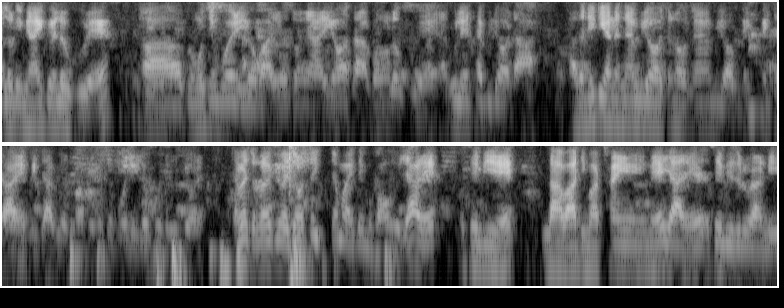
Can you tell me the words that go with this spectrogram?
အလုပ်တွေအများကြီးတွဲလုပ်ကူတယ် အာ promotion ပွဲတွေရောပါရောကြော်ညာတွေရောအစားအကုန်လုံးလုပ်ပြီးရယ်အခုလည်းထပ်ပြီးတော့ဒါအာသတိတရားနဲ့လှမ်းပြီးတော့ကျွန်တော်လှမ်းပြီးတော့ဖိတ်ဖိတ်ကြားရယ်ဖိတ်ကြားပြီးတော့ဒီမှာ promotion ပွဲလေးလုပ်ဖို့ဆိုပြီးပြောတယ်ဒါပေမဲ့ကျွန်တော်လည်းပြောရကျွန်တော်စိတ်ကျမ်းမာရေးစိတ်မကောင်းဘူးရတယ်အဆင်ပြေတယ်လာပါဒီမှာထိုင်နေရတယ်အဆင်ပြေစလို့တာနေ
